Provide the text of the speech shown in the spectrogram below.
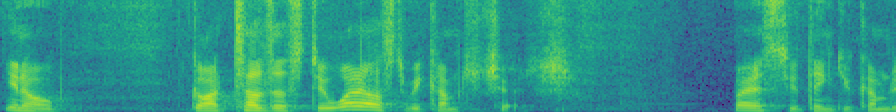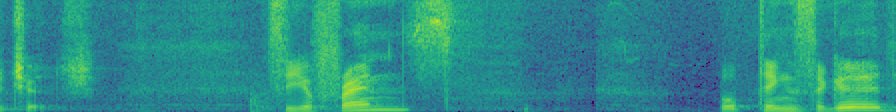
you know, God tells us to, what else do we come to church? Why else do you think you come to church? See your friends? Hope things are good.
